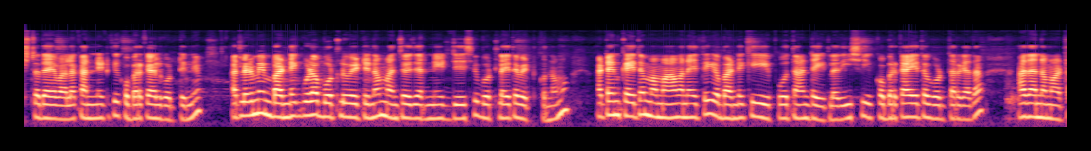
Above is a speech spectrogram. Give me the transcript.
ఇష్టదైవాలకు అన్నిటికీ కొబ్బరికాయలు కొట్టింది. అట్లనే మేము బండికి కూడా బొట్లు పెట్టినాం. మంచిగా జర నీట్ చేసి బొట్లు అయితే పెట్టుకున్నాము. అటెన్కి అయితే మా మామనైతే ఇక బండికి పోతా అంటే ఇట్లా తీసి కొబ్బరికాయ అయితే కొడతారు కదా అదన్నమాట.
